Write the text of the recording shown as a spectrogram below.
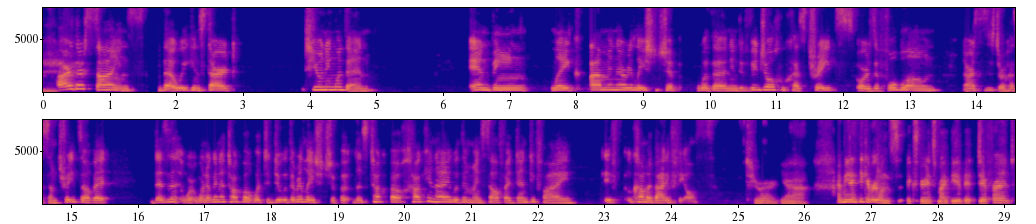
Mm. Are there signs that we can start tuning within and being like, I'm in a relationship with an individual who has traits or is a full blown narcissist or has some traits of it doesn't we're, we're not going to talk about what to do with the relationship but let's talk about how can i within myself identify if how my body feels. Sure yeah. I mean i think everyone's experience might be a bit different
